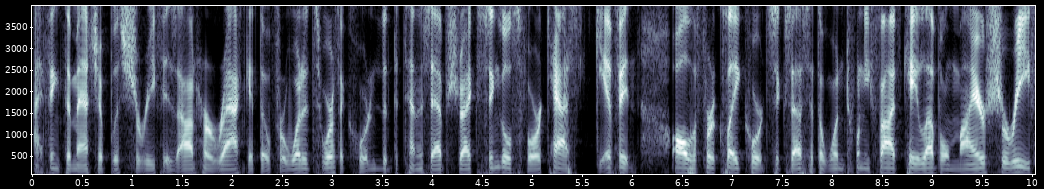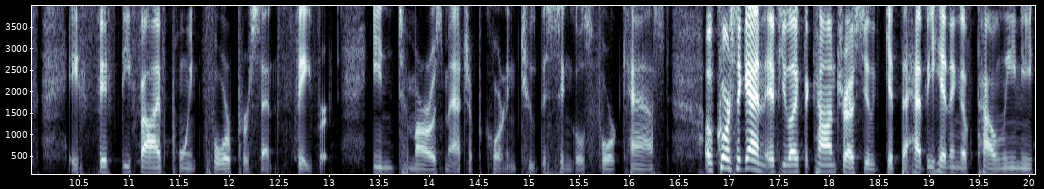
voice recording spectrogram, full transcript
I think the matchup with Sherif is on her racket, though, for what it's worth, according to the Tennis Abstract singles forecast, given all of her clay court success at the 125K level, Mayar Sherif, a 55.4% favorite in tomorrow's matchup, according to the singles forecast forecast. Of course, again, if you like the contrast, you get the heavy hitting of Paolini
